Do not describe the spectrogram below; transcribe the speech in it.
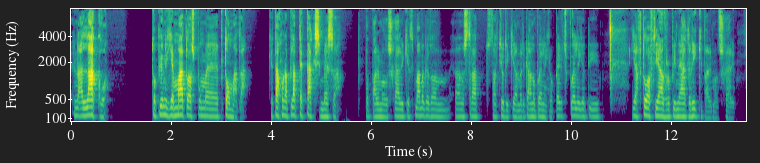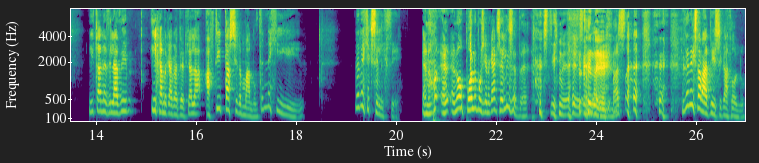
ένα λάκκο το οποίο είναι γεμάτο ας πούμε πτώματα και τα έχουν απλά πετάξει μέσα παραδείγματος χάρη και θυμάμαι και τον έναν στρατιώτη Αμερικάνο που έλεγε ο παίκτη που έλεγε ότι γι' αυτό αυτοί οι άνθρωποι είναι αγρίκοι παραδείγματος χάρη. Ήταν δηλαδή, είχαμε κάποια τέτοια, αλλά αυτή η τάση ρεμάνου δεν έχει, δεν έχει εξελιχθεί. Ενώ, ε, ενώ ο πόλεμος γενικά εξελίσσεται στην, ε, στον ναι. πλανήτη μας. δεν έχει σταματήσει καθόλου.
